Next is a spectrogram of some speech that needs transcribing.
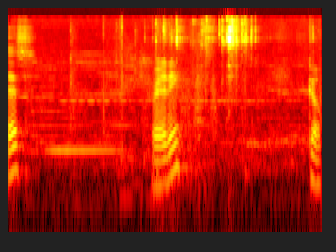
this? Ready? Go.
